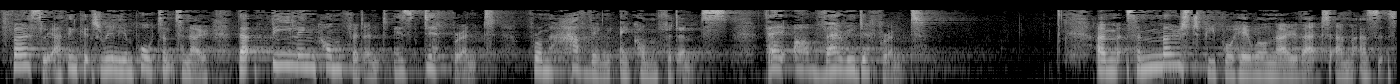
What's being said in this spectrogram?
Firstly, I think it's really important to know that feeling confident is different from having a confidence. They are very different. Um, so most people here will know that, um, as,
